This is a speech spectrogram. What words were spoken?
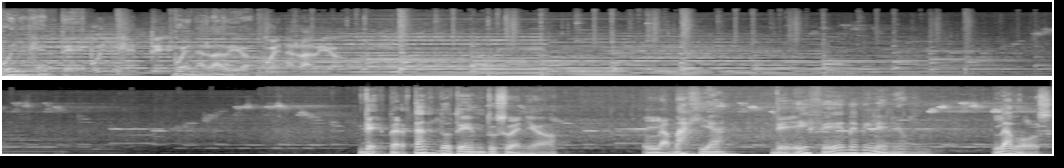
Buena gente, buena gente, buena radio, buena radio. Despertándote en tu sueño. La magia de FM Millennium. La voz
